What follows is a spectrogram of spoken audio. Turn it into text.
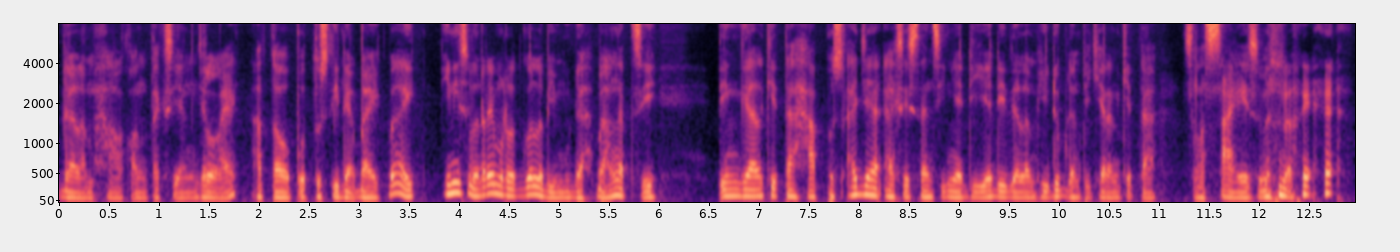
dalam hal konteks yang jelek atau putus tidak baik-baik, ini sebenarnya menurut gue lebih mudah banget sih. Tinggal kita hapus aja eksistensinya dia di dalam hidup dan pikiran kita. Selesai sebenarnya.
